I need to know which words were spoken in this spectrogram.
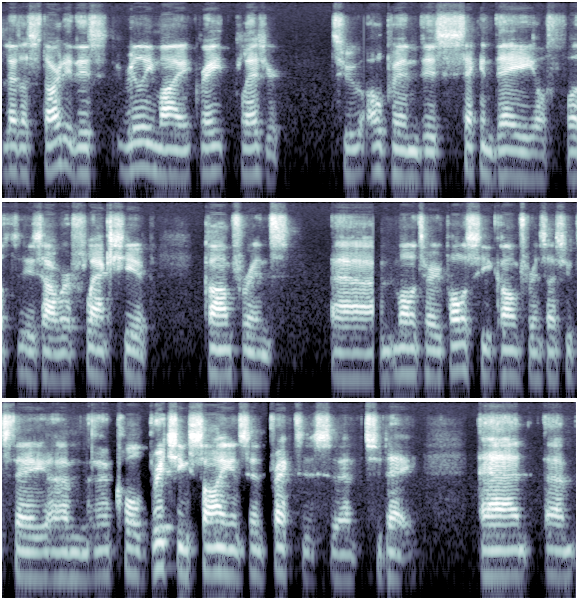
let us start. It is really my great pleasure to open this second day of what is our flagship conference, uh, monetary policy conference, I should say, um, called Bridging Science and Practice uh, today. And um,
